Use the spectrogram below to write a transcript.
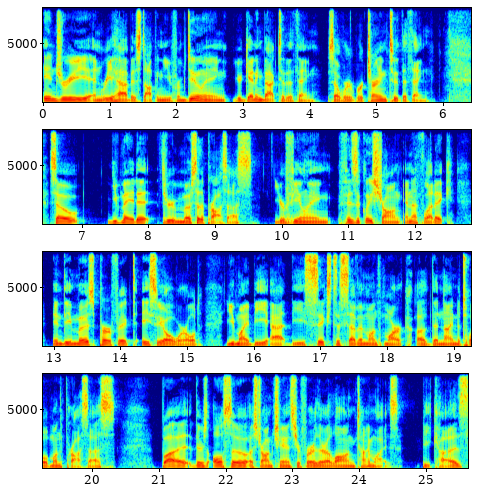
injury and rehab is stopping you from doing, you're getting back to the thing. So we're returning to the thing. So you've made it through most of the process. You're feeling physically strong and athletic. In the most perfect ACL world, you might be at the six to seven month mark of the nine to 12 month process. But there's also a strong chance you're further along time wise because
